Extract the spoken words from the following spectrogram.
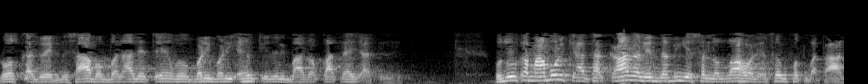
روز کا جو ایک نصاب ہم بنا لیتے ہیں، وہ بڑی بڑی اہم چیزیں بھی بعض اوقات رہ جاتی ہیں۔ حضور کا معمول کیا تھا؟ کان علی نبی صلی اللہ علیہ وسلم خطبتان۔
